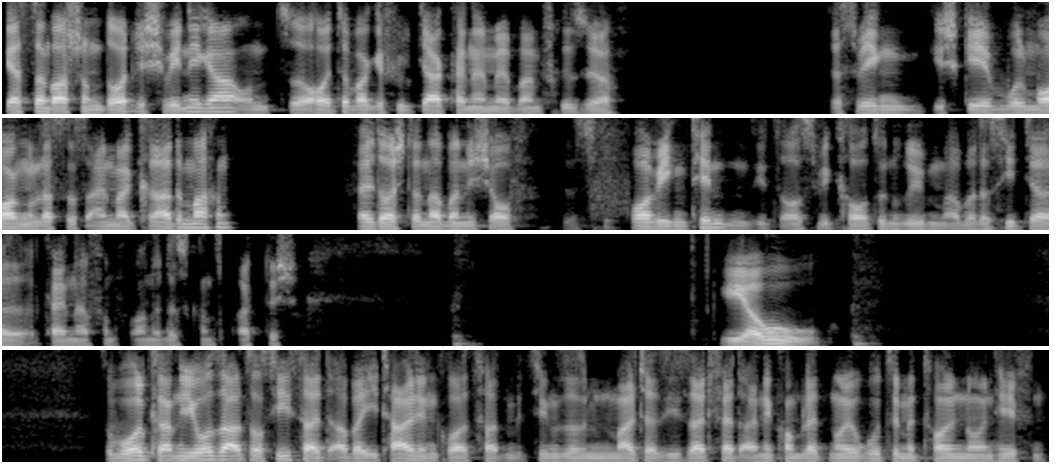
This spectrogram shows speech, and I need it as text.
Gestern war schon deutlich weniger und äh, heute war gefühlt gar keiner mehr beim Friseur. Deswegen, ich gehe wohl morgen und lasse das einmal gerade machen. Fällt euch dann aber nicht auf. ist vorwiegend hinten sieht es aus wie Kraut und Rüben, aber das sieht ja keiner von vorne, das ist ganz praktisch. Jo. Sowohl Grandiosa als auch Seaside, aber Italien-Kreuzfahrten, beziehungsweise mit Malta. Seaside fährt eine komplett neue Route mit tollen neuen Häfen.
